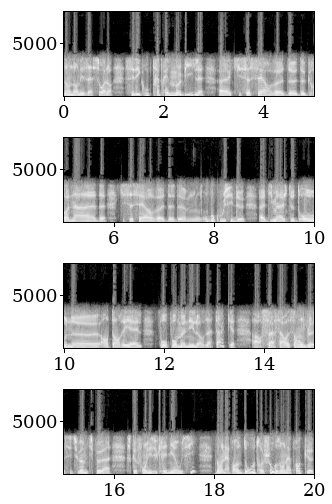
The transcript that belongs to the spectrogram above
dans, dans les assauts. Alors, c'est des groupes très, très mobiles euh, qui se servent de, de grenades, qui se servent de, de beaucoup aussi de euh, d'images de drones euh, en temps réel pour, pour mener leurs attaques. Alors ça, ça ressemble, si tu veux, un petit peu à ce que font les Ukrainiens aussi. Mais on apprend d'autres choses. On apprend que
